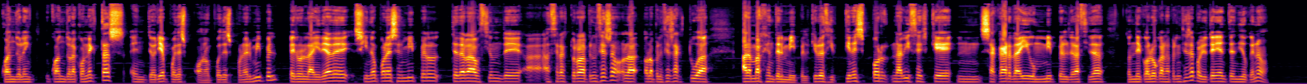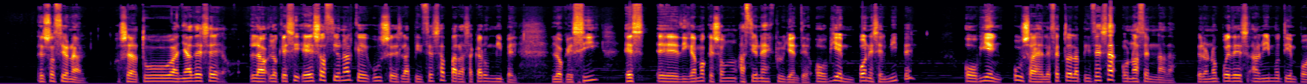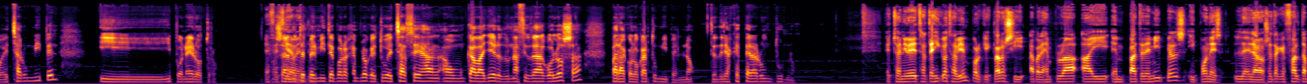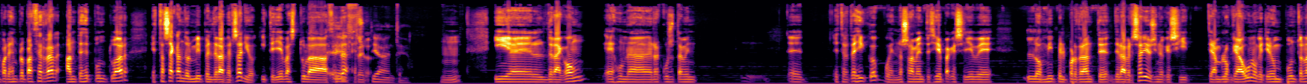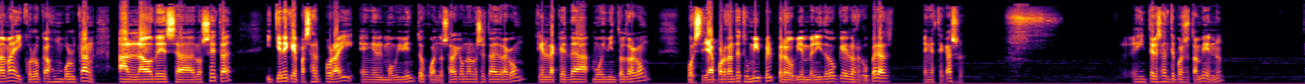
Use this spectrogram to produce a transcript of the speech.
cuando la, cuando la conectas, en teoría puedes o no puedes poner Mipel, pero la idea de si no pones el Mipel, te da la opción de hacer actuar a la princesa o la, princesa actúa a la margen del Mipel. Quiero decir, ¿tienes por narices que mm, sacar de ahí un Mipel de la ciudad donde colocas la princesa? Porque yo tenía entendido que no. Es opcional. O sea, tú añades... Eh, lo, que sí es opcional que uses la princesa para sacar un mipel. Lo que sí es, eh, digamos que son acciones excluyentes. O bien pones el mipel, o bien usas el efecto de la princesa, o no haces nada. Pero no puedes al mismo tiempo echar un mipel y, poner otro. O sea, no te permite, por ejemplo, que tú echases a, a, un caballero de una ciudad golosa para colocar tu mipel. No, tendrías que esperar un turno. Esto a nivel estratégico está bien porque, claro, si por ejemplo hay empate de meeples y pones la loseta que falta, por ejemplo, para cerrar, antes de puntuar, estás sacando el meeple del adversario y te llevas tú la ciudad. Efectivamente. Mm. Y el dragón es un recurso también eh, estratégico, pues no solamente sirve para que se lleve los meeples por delante del adversario, sino que si te han bloqueado uno que tiene un punto nada más y colocas un volcán al lado de esa loseta, y tiene que pasar por ahí en el movimiento cuando salga una loseta de dragón, que es la que da movimiento al dragón, pues se lleva por tu Mipel, pero bienvenido que lo recuperas en este caso. Es interesante por eso también, ¿no?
